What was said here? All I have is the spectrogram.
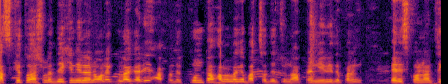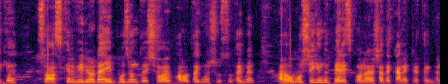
আজকে তো আসলে দেখে নিলেন অনেকগুলা গাড়ি। আপনাদের কোনটা ভালো লাগে বাচ্চাদের জন্য আপনি নিয়ে নিতে পারেন। প্যারিস কর্নার থেকে। সো আজকের ভিডিওটা এই পর্যন্তই। সবাই ভালো থাকবেন, সুস্থ থাকবেন। আর অবশ্যই কিন্তু প্যারিস কর্নারের সাথে কানেক্টেড থাকবেন।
